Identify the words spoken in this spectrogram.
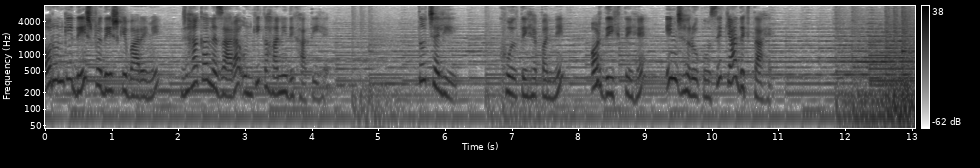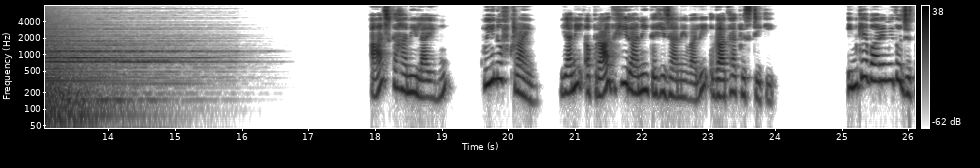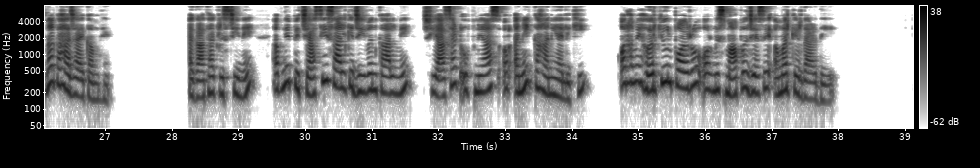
और उनके देश प्रदेश के बारे में, जहाँ का नज़ारा उनकी कहानी दिखाती है। तो चलिए, खोलते हैं पन्ने और देखते हैं इन झरोकों से क्या दिखता है। आज कहानी लाई हूँ क्वीन ऑफ़ क्राइम यानी अपराध की रानी कही जाने वाली अगाथा क्रिस्टी की। इनके बारे में तो जितना कहा जाए कम है। अगाथा क्रिस्टी ने अपने पिचासी साल के जीवन काल में छियासठ उपन्यास और अनेक कहानियाँ लिखी और हमें हरक्यूल पॉयरो और मिस मापल जैसे अमर किरदार दिए।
